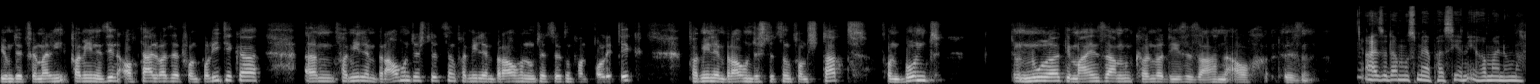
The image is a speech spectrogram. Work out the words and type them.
die um die Familien sind, auch teilweise von Politikern. Ähm, Familien brauchen Unterstützung, Familien brauchen Unterstützung von Politik, Familien brauchen Unterstützung vom Stadt, von Bund. Und nur gemeinsam können wir diese Sachen auch lösen. Also da muss mehr passieren, Ihrer Meinung nach?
